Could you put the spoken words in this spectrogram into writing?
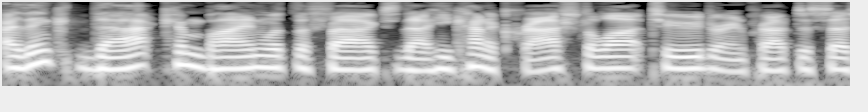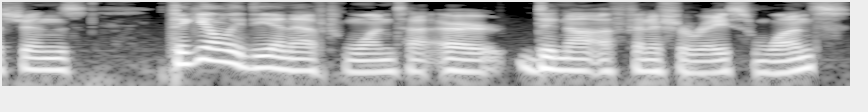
I think that combined with the fact that he kind of crashed a lot too during practice sessions. I think he only DNF'd one time or did not finish a race once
